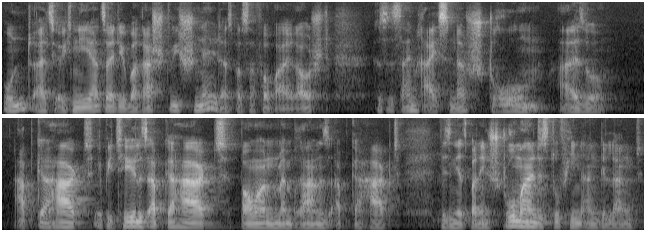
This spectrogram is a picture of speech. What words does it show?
Und als ihr euch nähert, seid ihr überrascht, wie schnell das Wasser vorbeirauscht. Es ist ein reißender Strom. Also abgehakt, Epithel ist abgehakt, Baumann-Membran ist abgehakt. Wir sind jetzt bei den stromalen Dystrophien angelangt.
